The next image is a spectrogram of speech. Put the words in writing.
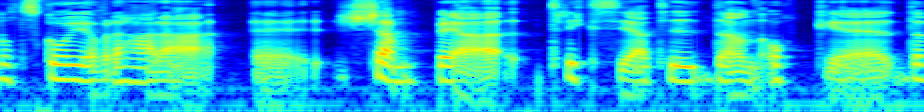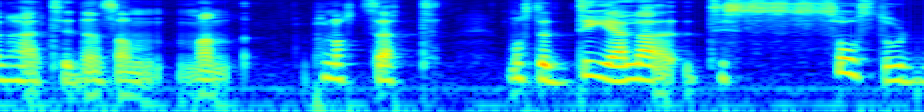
något skoj av det här eh, kämpiga, trixiga tiden och eh, den här tiden som man på något sätt måste dela till så stor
